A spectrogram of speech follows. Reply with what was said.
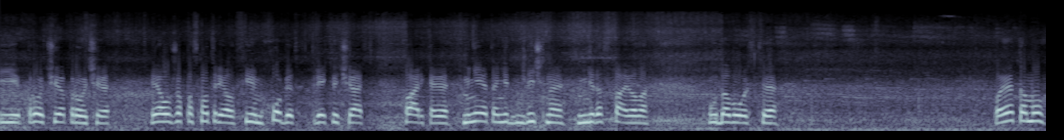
и прочее, прочее. Я уже посмотрел фильм «Хоббит», третью часть в Харькове. Мне это лично не доставило удовольствия. Поэтому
